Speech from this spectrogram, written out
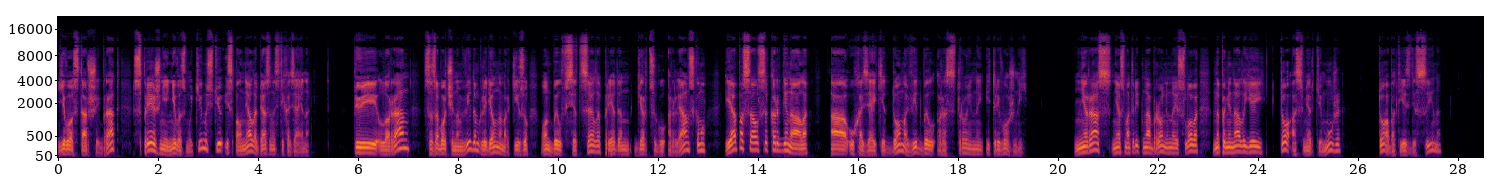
Его старший брат с прежней невозмутимостью исполнял обязанности хозяина. Пюи Лоран с озабоченным видом глядел на маркизу. Он был всецело предан герцогу Орлеанскому и опасался кардинала — а у хозяйки дома вид был расстроенный и тревожный. Не раз неосмотрительно оброненное слово напоминало ей то о смерти мужа, то об отъезде сына,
